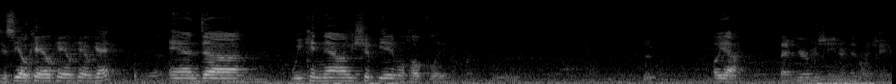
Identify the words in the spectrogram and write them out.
You see, okay, okay, okay, okay, and uh, we can now. We should be able, hopefully. Oh yeah. Is that your machine or his machine?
